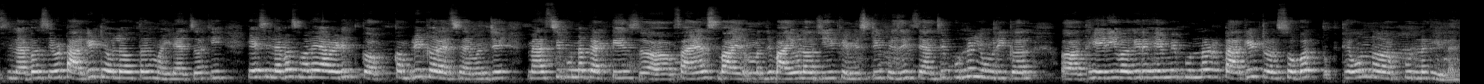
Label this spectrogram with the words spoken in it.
सिलेबस एवढं टार्गेट ठेवलं होतं महिन्याचं की हे सिलेबस मला यावेळी कंप्लीट करायचं आहे. म्हणजे मॅथ्सची पूर्ण प्रॅक्टिस सायन्स बाय म्हणजे बायोलॉजी केमिस्ट्री फिजिक्स यांचे पूर्ण न्यूमरिकल थेअरी वगैरे हे मी पूर्ण टार्गेट सोबत ठेवून पूर्ण केलं आहे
